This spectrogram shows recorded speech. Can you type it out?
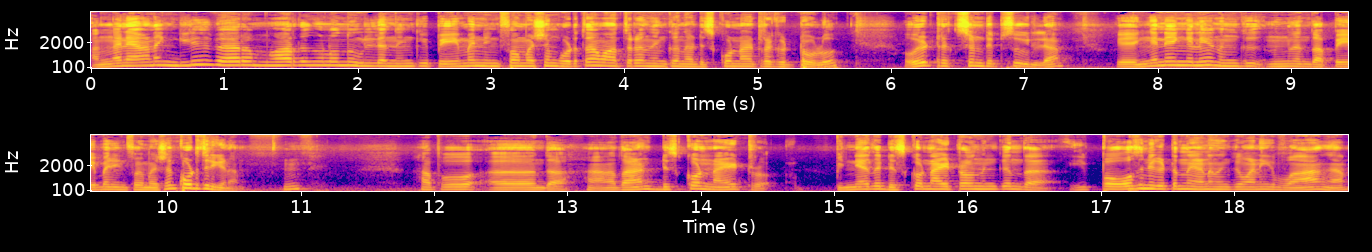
അങ്ങനെയാണെങ്കിൽ വേറെ മാർഗങ്ങളൊന്നും ഇല്ല. നിങ്ങൾക്ക് പേയ്മെന്റ് ഇൻഫർമേഷൻ കൊടുത്താൽ മാത്രമേ നിങ്ങൾക്ക് എന്താ ഡിസ്കൗണ്ട് ആയിട്ട് കിട്ടുള്ളൂ. ഒരു ട്രിക്സും ടിപ്സും ഇല്ല. എങ്ങനെയെങ്കിലും നിങ്ങൾക്ക് നിങ്ങൾ എന്താ പേയ്മെന്റ് ഇൻഫർമേഷൻ കൊടുത്തിരിക്കണം. അപ്പോൾ എന്താ അതാണ് ഡിസ്കൗണ്ട് നൈട്രോ പിന്നെ അത് ഡിസ്കൗണ്ട് നൈട്രോ നിങ്ങൾക്ക് എന്താ ഈ പോസിന് കിട്ടുന്നതാണ് നിങ്ങൾക്ക് വേണമെങ്കിൽ വാങ്ങാം.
